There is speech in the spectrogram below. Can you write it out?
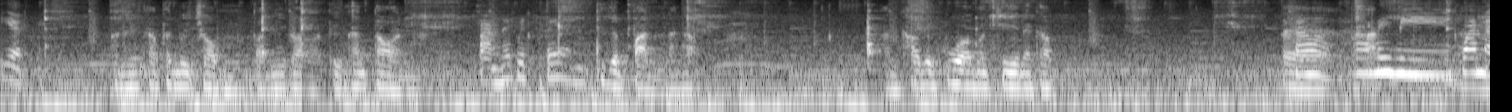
เลียดอันนี้ครับท่านผู้ชมตอนนี้ก็ถึงขั้นตอน ปั่นให้เป็นแป้งที่จะปั่นนะครับปั่นเข้าไปคั่วเมื่อกี้นะครับ แต่ถ้าถ้าไม่มีวันไหน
